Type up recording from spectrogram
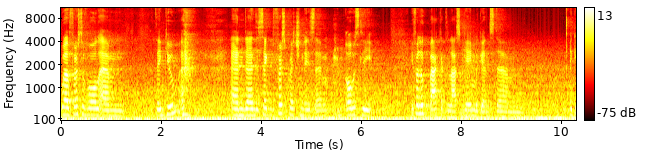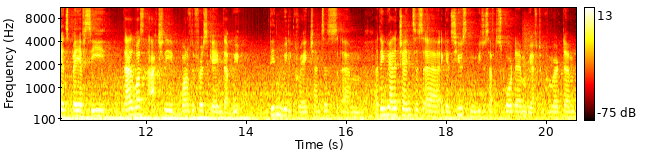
Well, first of all, um, thank you. and uh, the second, the first question is um, obviously, if I look back at the last game against um, against Bay FC, that was actually one of the first games that we didn't really create chances. Um, I think we had the chances uh, against Houston. We just have to score them. We have to convert them.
